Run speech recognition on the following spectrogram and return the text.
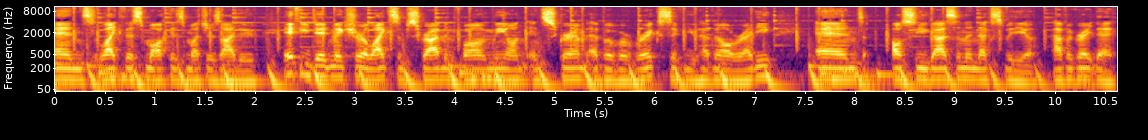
and like this MOC as much as I do. If you did, make sure to like, subscribe, and follow me on Instagram at if you haven't already and I'll see you guys in the next video. Have a great day.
